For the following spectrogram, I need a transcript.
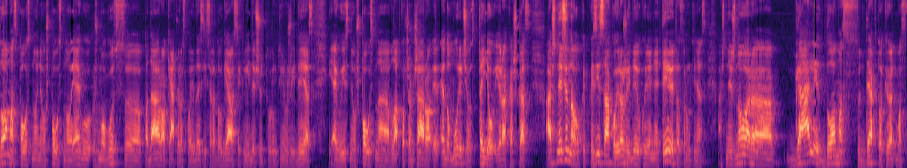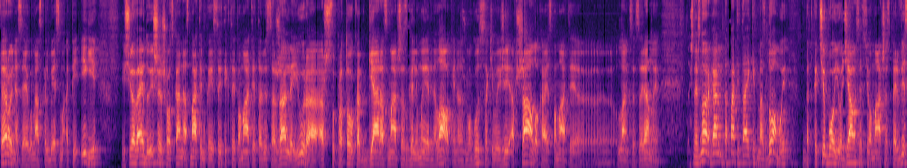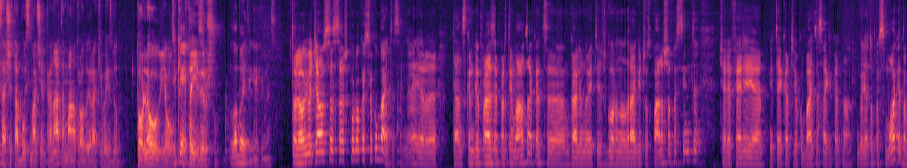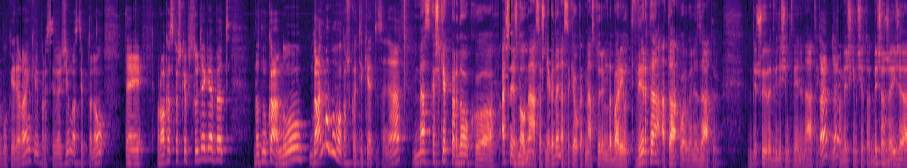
Domas pausino, neužpausino, jeigu žmogus padaro keturias klaidas, jis yra daugiausiai klydęs šitų rungtynių žaidėjas, jeigu jis neužpausina Vlatko Čančaro ir Edo Mūryčiaus, tai jau yra kažkas. Aš nežinau, kaip Kazys sako, yra žaidėjų, kurie netėjo į tas rungtynės. Aš nežinau, ar gali Domas sudegti tokioje atmosferoje, nes jeigu mes kalbėsime apie Igį, Iš jo veidų išaiškos, ką mes matėm, kai jisai tik tai pamatė tą visą žalę jūrą, aš supratau, kad geras mačas galimai ir nelaukia, nes žmogus akivaizdžiai apšalo, ką jis pamatė e, Lanksės arenoje. Aš nežinau, ar galim tą patį taikyti mes domui, bet kad čia buvo juodžiausias jo mačas per visą šitą būsimą čempionatą, man atrodo, yra akivaizdu. Toliau jau Tikėkimės. tai į viršų. Labai tikėkime. Toliau juodžiausias, aišku, Rokas Jokubaitis, ar ne? Ir ten skambi frazė per taimautą, kad e, gali nueiti iš Gorno Dragičius parašą pasimti. Čia referija į tai, kad Jokubaitis sakė, kad na, galėtų pasimokyti, abu kairį rankiai, prasiveržimas, taip toliau. Tai Rokas kažkaip sudegė, bet, bet nu ką, nu, galima buvo kažko tikėtis, ne? Mes kažkiek per daug, aš nežinau, mes, aš niekada nesakiau, kad mes turim dabar jau tvirtą atakų organizatorių. Bičiui yra 21 metai. Taip, taip. Nepamirškim šito. Bičias žaidžia,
